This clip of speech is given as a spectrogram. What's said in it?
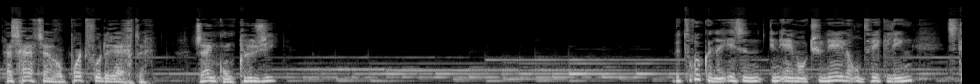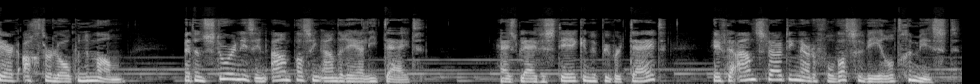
Hij schrijft zijn rapport voor de rechter. Zijn conclusie? Betrokkenen is een in emotionele ontwikkeling sterk achterlopende man. Met een stoornis in aanpassing aan de realiteit. Hij is blijven steken in de puberteit, heeft de aansluiting naar de volwassen wereld gemist.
